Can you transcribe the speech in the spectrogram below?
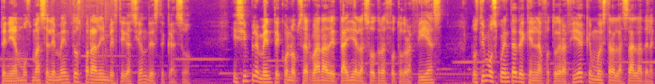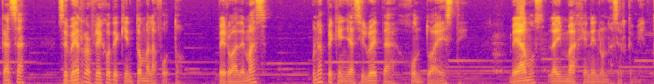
teníamos más elementos para la investigación de este caso, y simplemente con observar a detalle las otras fotografías, nos dimos cuenta de que en la fotografía que muestra la sala de la casa, se ve el reflejo de quien toma la foto. Pero además, una pequeña silueta junto a este. Veamos la imagen en un acercamiento.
